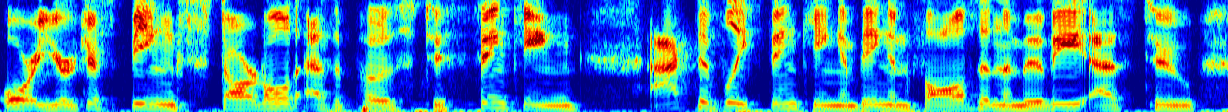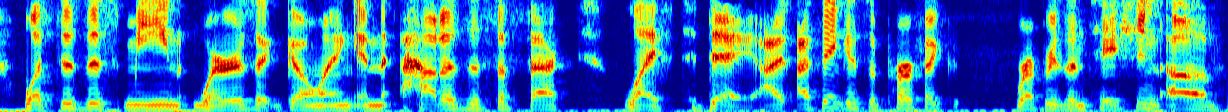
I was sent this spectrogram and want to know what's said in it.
or you're just being startled as opposed to thinking, actively thinking and being involved in the movie as to what does this mean, where is it going, and how does this affect life today. I, I think it's a perfect representation of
